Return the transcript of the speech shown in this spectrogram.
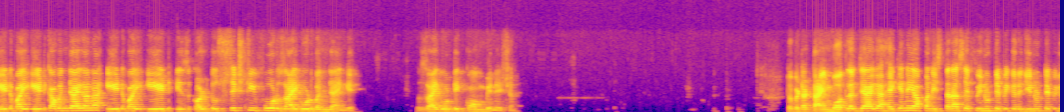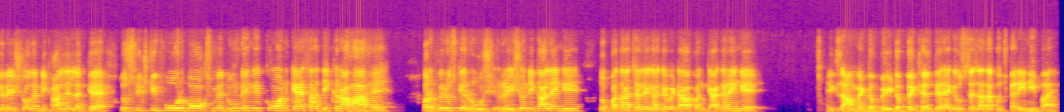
eight by eight का बन जाएगा ना? Eight by eight is equal to sixty four zygote बन जाएँगे। जाइगोटिक कॉम्बिनेशन तो बेटा टाइम बहुत लग जाएगा, है कि नहीं? अपन इस तरह से फिनोटिपिक रिजिनोटिपिक रेशियो अगर निकालने लग गए तो 64 बॉक्स में ढूंढेंगे कौन कैसा दिख रहा है, और फिर उसके रेशियो निकालेंगे। तो पता चलेगा कि बेटा अपन क्या करेंगे? एग्ज़ाम में डब्बे ही डब्बे खेलते रह गए उससे ज़्यादा कुछ कर ही नहीं पाए।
